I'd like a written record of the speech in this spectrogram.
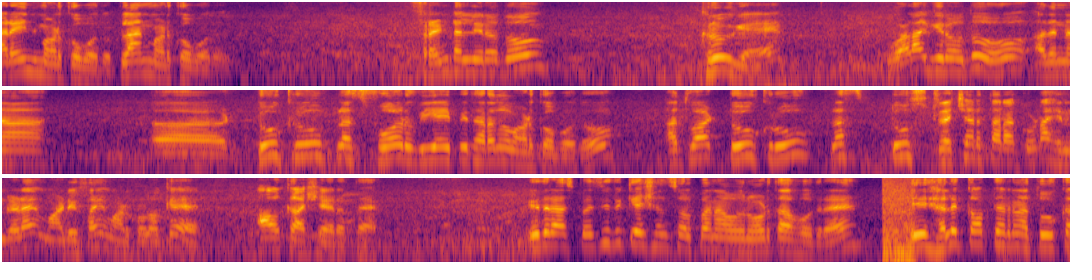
ಅರೇಂಜ್ ಮಾಡ್ಕೋಬೋದು ಪ್ಲ್ಯಾನ್ ಮಾಡ್ಕೋಬೋದು. ಫ್ರಂಟಲ್ಲಿರೋದು ಕ್ರೂಗೆ ಒಳಗಿರೋದು ಅದನ್ನು two crew plus four V I P ಥರನೂ ಮಾಡ್ಕೋಬೋದು, ಅಥವಾ two crew plus two stretcher ಥರ ಕೂಡ ಹಿಂದ್ಗಡೆ ಮಾಡಿಫೈ ಮಾಡ್ಕೊಳ್ಳೋಕ್ಕೆ ಅವಕಾಶ ಇರುತ್ತೆ. ಇದರ ಸ್ಪೆಸಿಫಿಕೇಶನ್ ಸ್ವಲ್ಪ ನಾವು ನೋಡ್ತಾ ಹೋದರೆ, ಈ ಹೆಲಿಕಾಪ್ಟರ್ನ ತೂಕ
